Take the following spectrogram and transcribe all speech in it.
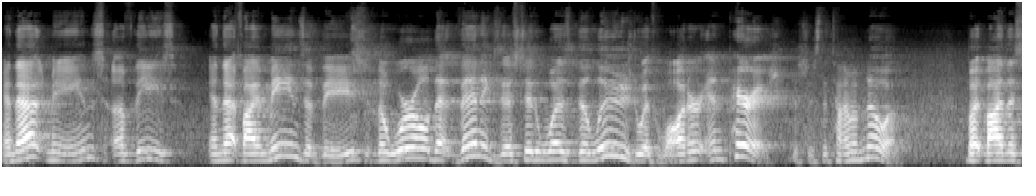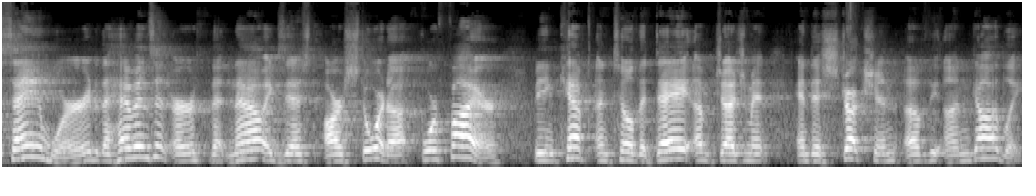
And that means of these, and that by means of these, the world that then existed was deluged with water and perished. This is the time of Noah. But by the same word, the heavens and earth that now exist are stored up for fire, being kept until the day of judgment and destruction of the ungodly.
